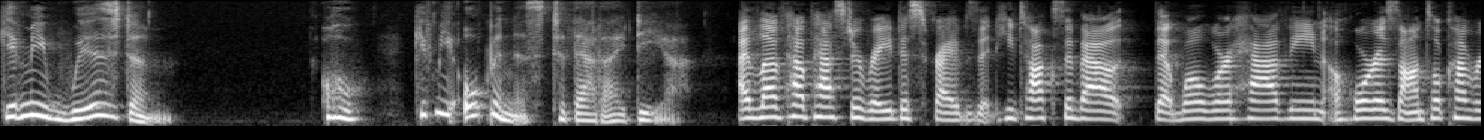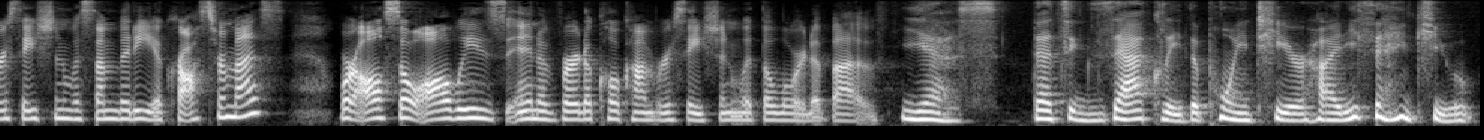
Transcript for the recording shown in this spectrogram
Give me wisdom. Oh, give me openness to that idea. I love how Pastor Ray describes it. He talks about that while we're having a horizontal conversation with somebody across from us, we're also always in a vertical conversation with the Lord above. Yes. That's exactly the point here, Heidi. Thank you.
